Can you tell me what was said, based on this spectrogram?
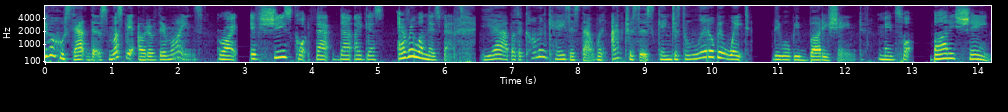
People who said this must be out of their minds. Right. If she's got fat, then I guess everyone is fat. Yeah, but the common case is that when actresses gain just a little bit weight, they will be body shamed. 没错，body shame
